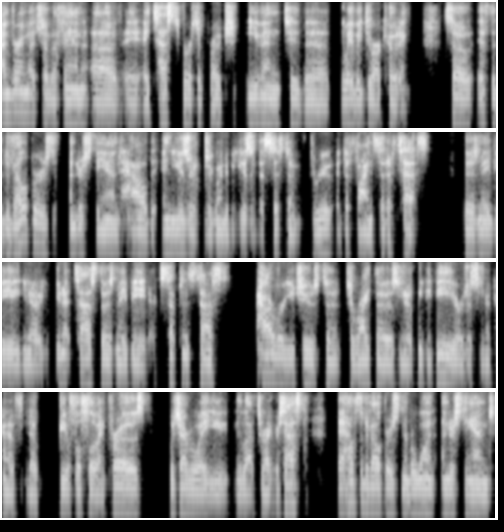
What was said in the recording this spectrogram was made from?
I'm very much of a fan of a, a test first approach, even to the, the way we do our coding. So if the developers understand how the end users are going to be using the system through a defined set of tests, those may be, you know, unit tests. Those may be acceptance tests. However you choose to to write those, you know, BDD or just you know, kind of you know, beautiful flowing prose, whichever way you you love to write your test. It helps the developers number one understand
